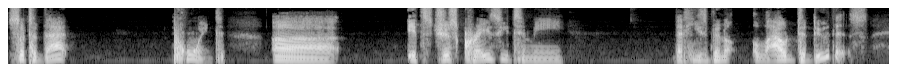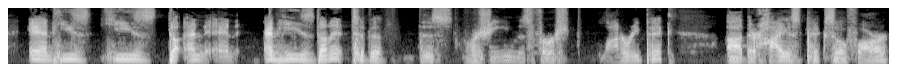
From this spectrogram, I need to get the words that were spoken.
so to that point, uh, it's just crazy to me that he's been allowed to do this, and he's he's done and and and he's done it to the this regime's first lottery pick, uh, their highest pick so far.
